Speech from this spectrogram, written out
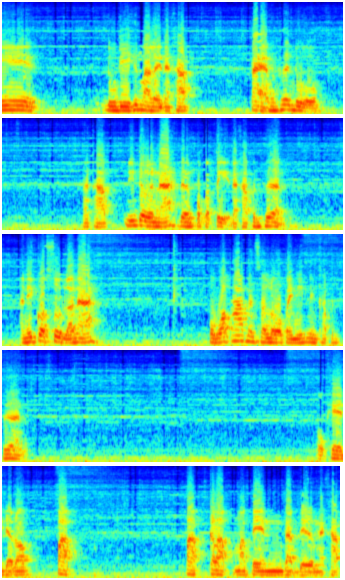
นี่ดูดีขึ้นมาเลยนะครับ แต่เพื่อนๆดู นะครับ นี่เดินนะ เดินปกตินะครับเพื่อนๆ อันนี้กดสุดแล้วนะ ผมว่าภาพมันสโลไปนิดนึงครับเพื่อนๆ โอเค เดี๋ยวเราปรับ ปรับกลับมาเป็นแบบเดิมนะครับ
